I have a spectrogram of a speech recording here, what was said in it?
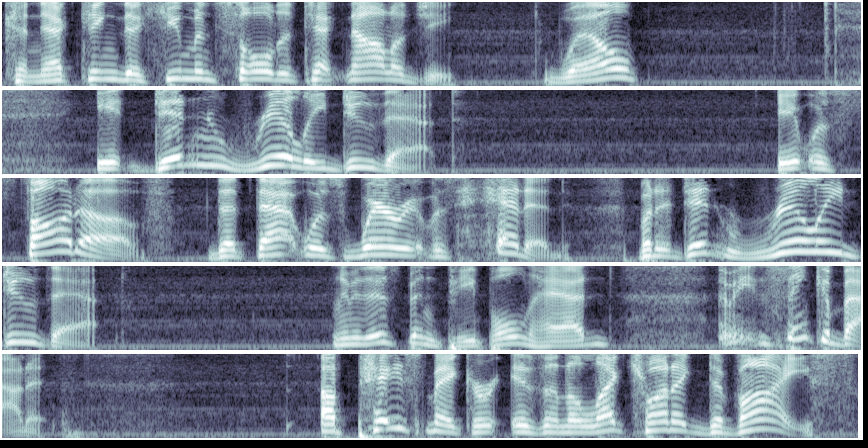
connecting the human soul to technology. Well, it didn't really do that. It was thought of that that was where it was headed, but it didn't really do that. I mean, there's been people had, I mean, think about it. A pacemaker is an electronic device.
